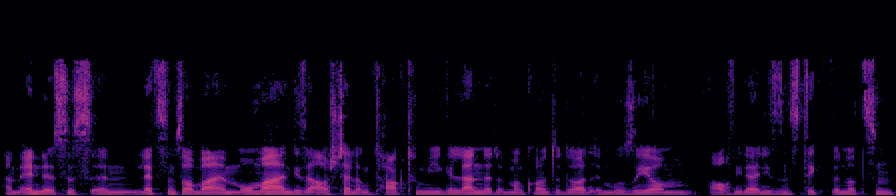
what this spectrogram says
Am Ende ist es in, letzten Sommer im MoMA in dieser Ausstellung Talk to Me gelandet und man konnte dort im Museum auch wieder diesen Stick benutzen.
